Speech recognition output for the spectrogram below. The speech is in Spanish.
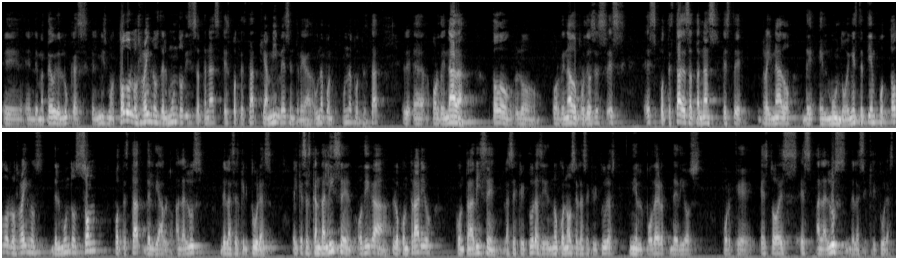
eh, el de Mateo y de Lucas, el mismo. Todos los reinos del mundo, dice Satanás, es potestad que a mí me es entregada. Una, una potestad eh, ordenada. Todo lo ordenado por Dios. Es, es, es potestad de Satanás este reinado del mundo. En este tiempo todos los reinos del mundo son potestad del diablo, a la luz de las escrituras. El que se escandalice o diga lo contrario, contradice las escrituras y no conoce las escrituras ni el poder de Dios, porque esto es, es a la luz de las escrituras.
